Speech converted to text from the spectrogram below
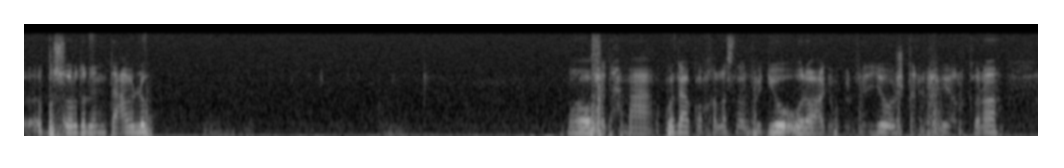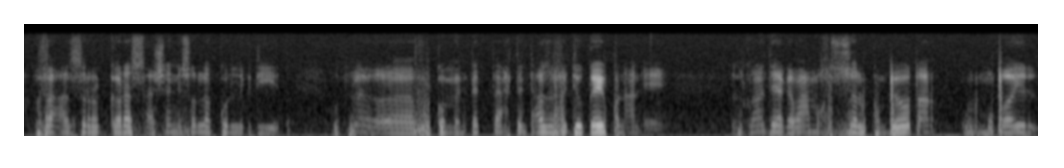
ال password اللي انت عامله. وهو فتح معاه كده هنكون خلصنا الفيديو ولو عجبك الفيديو اشترك في القناة وفعل زر الجرس عشان يوصلك كل جديد. واكتب في الكومنتات تحت انت عاوز الفيديو الجاي يكون عن إيه. القناة دي يا جماعة مخصصة للكمبيوتر والموبايل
